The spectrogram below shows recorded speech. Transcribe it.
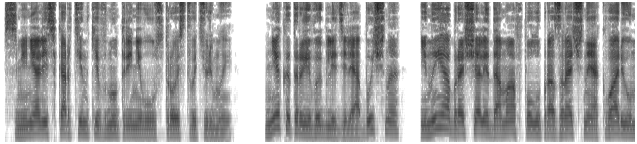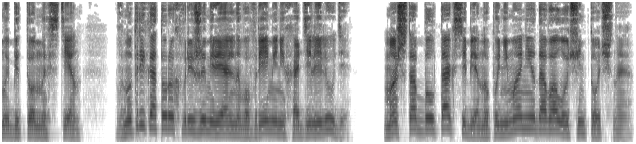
Сменялись картинки внутреннего устройства тюрьмы. Некоторые выглядели обычно, иные обращали дома в полупрозрачные аквариумы бетонных стен, внутри которых в режиме реального времени ходили люди. Масштаб был так себе, но понимание давал очень точное.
